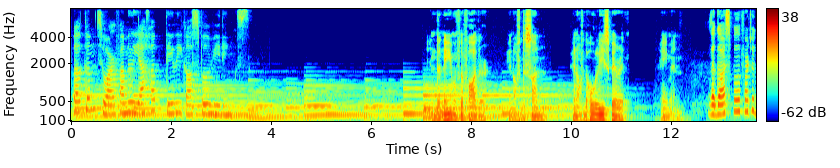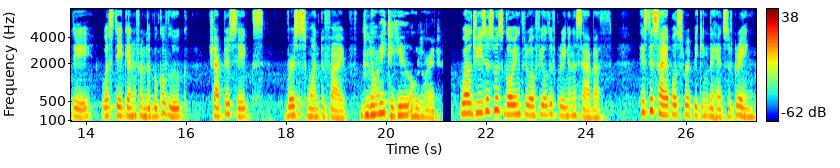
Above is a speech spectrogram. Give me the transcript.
Welcome to our Family Yakap Daily Gospel Readings. In the name of the Father, and of the Son, and of the Holy Spirit. Amen. The Gospel for today was taken from the book of Luke, chapter 6, verses 1 to 5. Glory to you, O Lord. While Jesus was going through a field of grain on a Sabbath, his disciples were picking the heads of grain,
